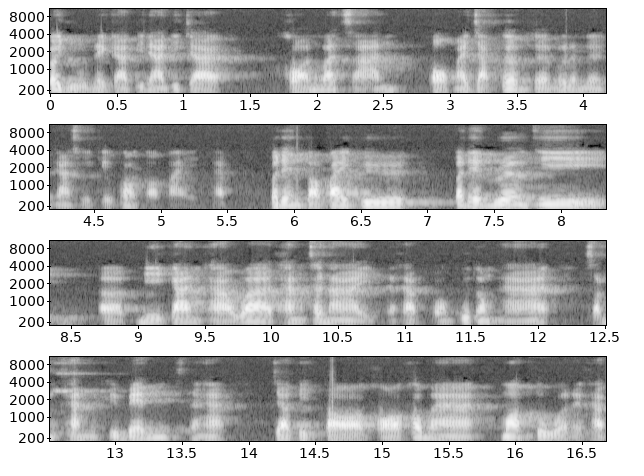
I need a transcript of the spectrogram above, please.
ก็อยู่ในการพิจารณาที่จะขออนุมัติศาลออกหมายจับเพิ่มเติมเพื่อดำเนินการส่วนเกี่ยวข้องต่อไปครับ ประเด็นต่อไปคือประเด็นเรื่องที่มีการข่าวว่าทางทนาย ต้องหาสำคัญคือเบนซ์นะฮะจะติดต่อขอเข้ามามอบตัวนะครับ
